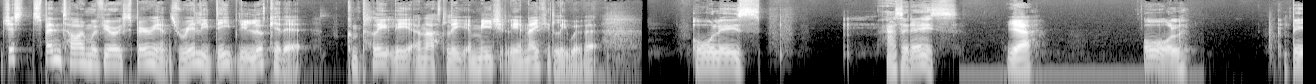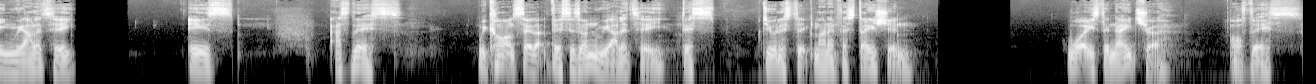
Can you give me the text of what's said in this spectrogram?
Just spend time with your experience. Really deeply look at it, completely and utterly, immediately and nakedly with it. All is as it is. Yeah, All being reality is as this. We can't say that this is unreality, this dualistic manifestation. What is the nature of this?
